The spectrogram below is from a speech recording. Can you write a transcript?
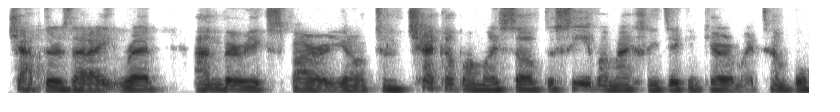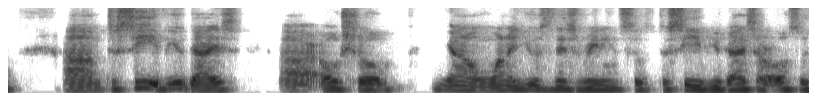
chapters that I read, I'm very inspired, you know, to check up on myself to see if I'm actually taking care of my temple, um, to see if you guys are also, you know, want to use this reading so to see if you guys are also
